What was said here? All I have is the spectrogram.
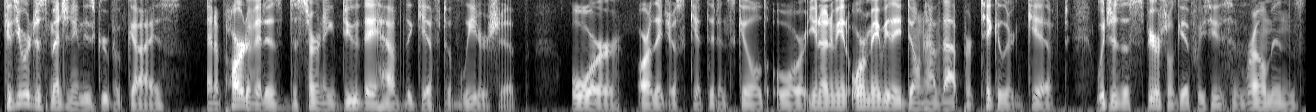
because you were just mentioning these group of guys and a part of it is discerning do they have the gift of leadership or are they just gifted and skilled or you know what i mean? Or maybe they don't have that particular gift which is a spiritual gift. We see this in romans.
